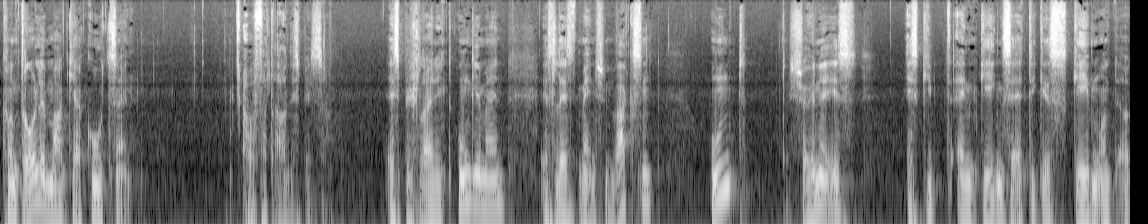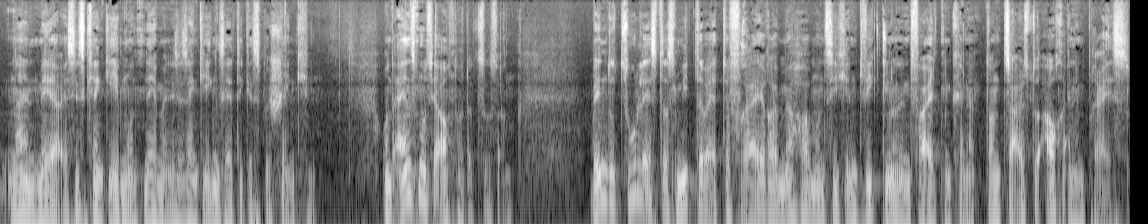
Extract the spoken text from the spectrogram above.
Kontrolle mag ja gut sein, aber Vertrauen ist besser. Es beschleunigt ungemein, es lässt Menschen wachsen und das Schöne ist, es gibt ein gegenseitiges Geben und, nein, mehr, es ist kein Geben und Nehmen, es ist ein gegenseitiges Beschenken. Und eins muss ich auch noch dazu sagen. Wenn du zulässt, dass Mitarbeiter Freiräume haben und sich entwickeln und entfalten können, dann zahlst du auch einen Preis.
